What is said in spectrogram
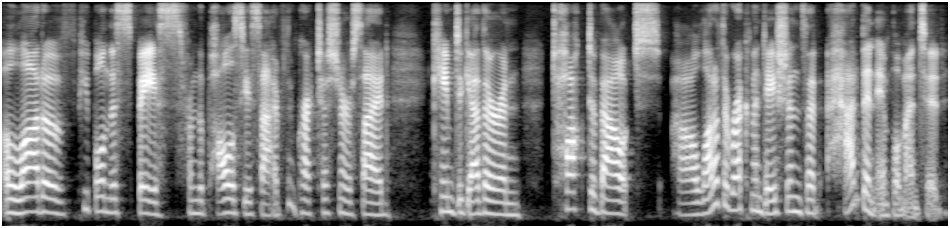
a lot of people in this space from the policy side, from the practitioner side, came together and talked about uh, a lot of the recommendations that had been implemented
